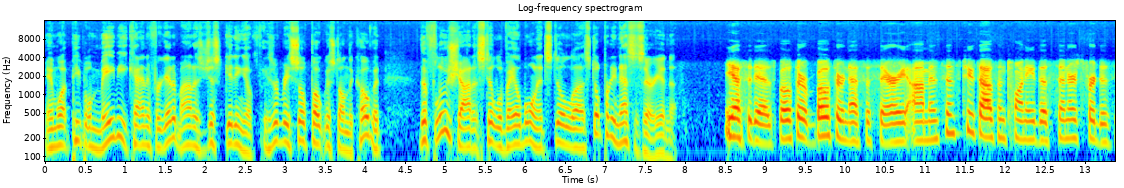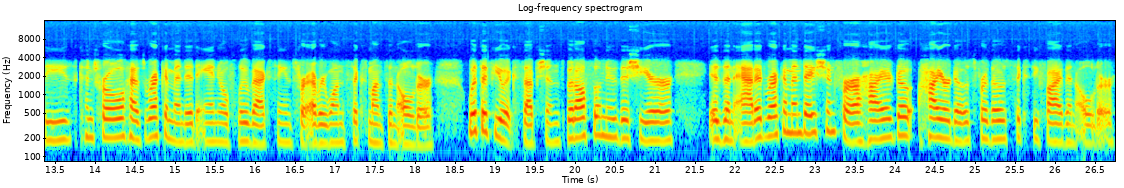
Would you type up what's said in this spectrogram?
And what people maybe kind of forget about is just getting a, because everybody's so focused on the COVID, the flu shot is still available and it's still uh, still pretty necessary, isn't it? Yes, it is. Both are both are necessary. Um, and since 2020, the Centers for Disease Control has recommended annual flu vaccines for everyone six months and older, with a few exceptions. But also new this year is an added recommendation for a higher, do- higher dose for those 65 and older.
